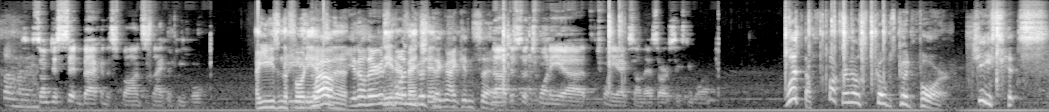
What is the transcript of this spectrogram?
So I'm just sitting back in the spawn sniping people. Are you using the 40x? well, the- you know, there is the one good thing I can say. No, just a 20, uh, 20x on the SR61. What the fuck are those scopes good for? Jesus.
